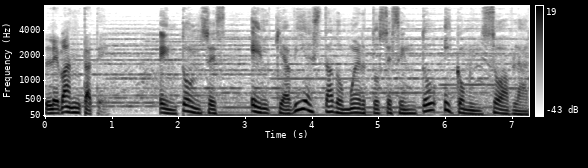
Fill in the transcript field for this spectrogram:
levántate. Entonces el que había estado muerto se sentó y comenzó a hablar,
